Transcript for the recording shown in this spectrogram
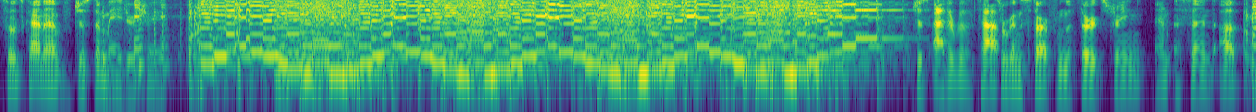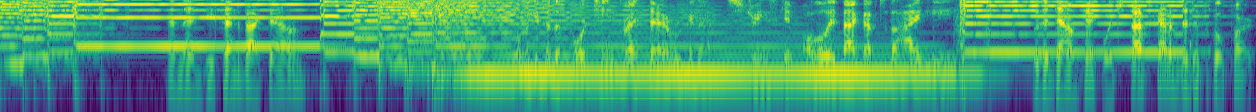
So it's kind of just a major shape. Just added with a tap. So we're going to start from the third string and ascend up and then descend back down. When we get to the 14th right there, we're going to string skip all the way back up to the high E with a down pick, which that's kind of the difficult part.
